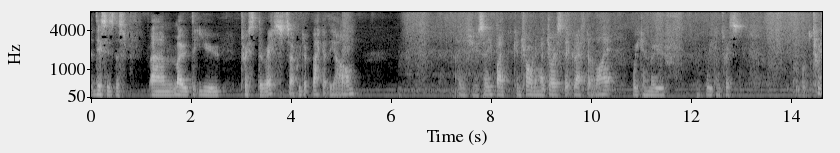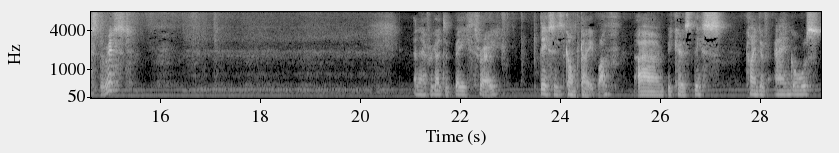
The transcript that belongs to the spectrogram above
this is the um, mode that you twist the wrist. So if we look back at the arm, as you see, by controlling my joystick left and right, we can move, we can twist, twist the wrist. And then if we go to B3, this is the complicated one um, because this kind of angles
